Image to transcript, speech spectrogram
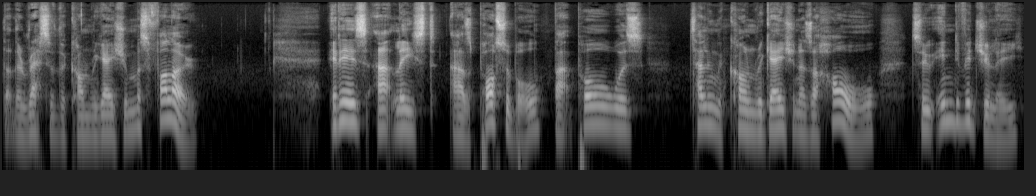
that the rest of the congregation must follow. It is, at least as possible, that Paul was telling the congregation as a whole to individually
